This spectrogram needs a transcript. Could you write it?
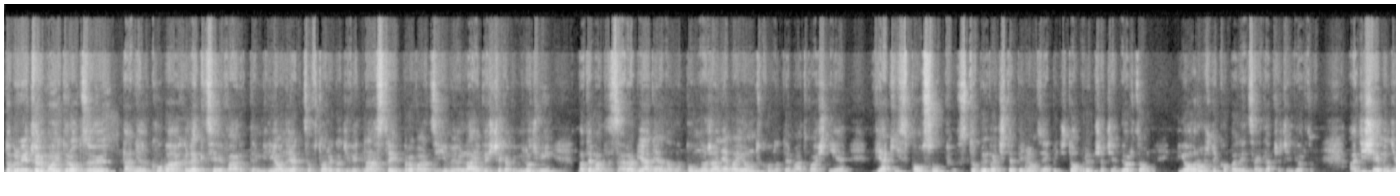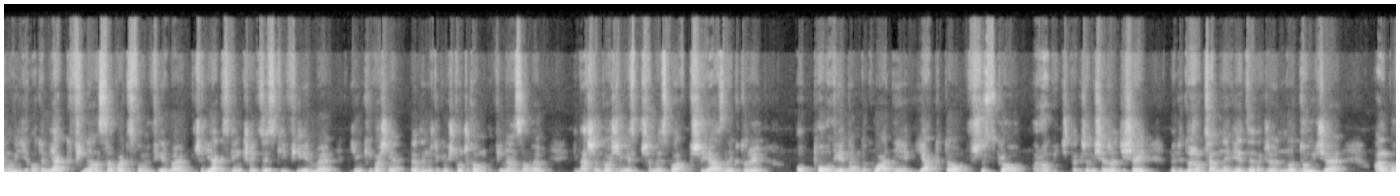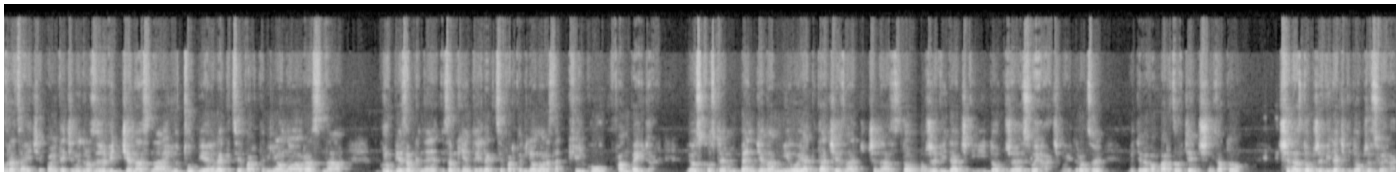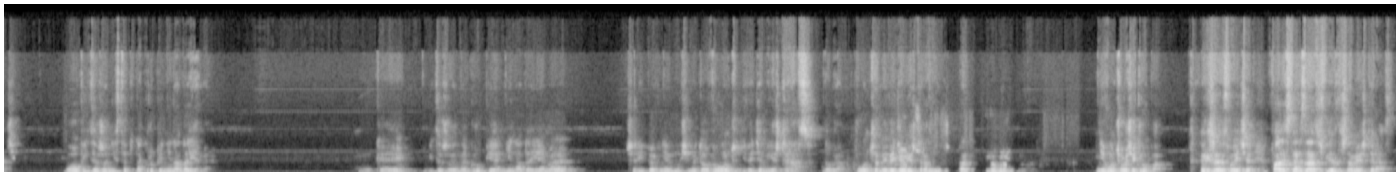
Dobry wieczór moi drodzy, Daniel Kubach, lekcje warte miliony, jak co wtorek o 19 prowadzimy live z ciekawymi ludźmi na temat zarabiania, na pomnażania majątku, na temat właśnie w jaki sposób zdobywać te pieniądze, jak być dobrym przedsiębiorcą i o różnych kompetencjach dla przedsiębiorców. A dzisiaj będziemy mówić o tym, jak finansować swoją firmę, czyli jak zwiększyć zyski firmy dzięki właśnie pewnym takim sztuczkom finansowym. I naszym gościem jest Przemysław Przyjazny, który opowie nam dokładnie, jak to wszystko robić. Także myślę, że dzisiaj będzie dużo cennej wiedzy, także notujcie albo wracajcie. Pamiętajcie, moi drodzy, że widzicie nas na YouTubie Lekcje Warte Miliony oraz na grupie zamknę, zamkniętej Lekcje Warte Miliony oraz na kilku fanpage'ach. W związku z tym będzie nam miło, jak dacie znać, czy nas dobrze widać i dobrze słychać. Moi drodzy, będziemy Wam bardzo wdzięczni za to, czy nas dobrze widać i dobrze słychać, bo widzę, że niestety na grupie nie nadajemy. Okej, widzę, że na grupie nie nadajemy, czyli pewnie musimy to wyłączyć i wejdziemy jeszcze raz. Dobra, włączymy i wejdziemy jeszcze raz. Dobra. Nie włączyła się grupa. Także słuchajcie, Falstar, zaraz chwilę zaczynamy jeszcze raz.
